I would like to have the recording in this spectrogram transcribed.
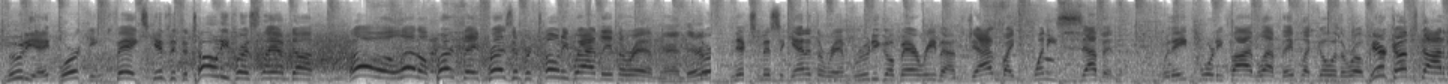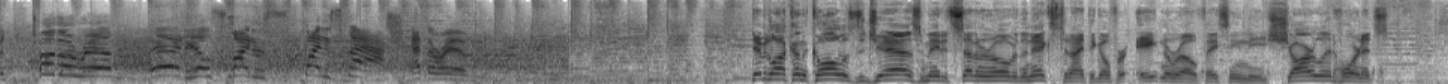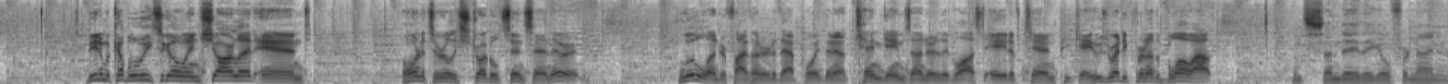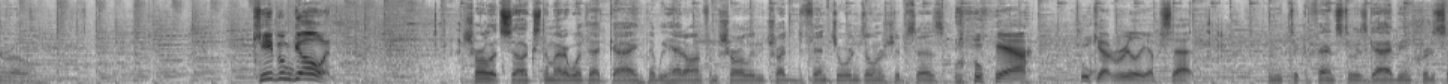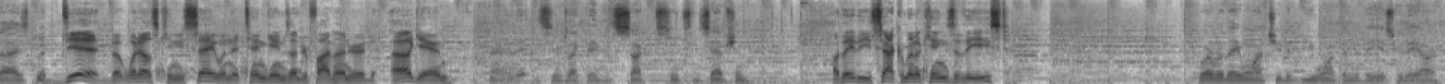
Mudiay working, fakes, gives it to Tony for a slam dunk. Oh, a little birthday present for Tony Bradley at the rim. And there, Knicks miss again at the rim. Rudy Gobert rebounds. Jazz by 27 with 8.45 left. They've let go of the rope. Here comes Donovan to the rim, and he'll smite a, smite a smash at the rim. David Locke on the call as the Jazz made it seven in a row over the Knicks. Tonight they go for eight in a row, facing the Charlotte Hornets. Beat them a couple of weeks ago in Charlotte, and the Hornets have really struggled since then. They were a little under 500 at that point. They're now 10 games under. They've lost eight of 10. PK, who's ready for another blowout? on Sunday they go for nine in a row. Keep them going. Charlotte sucks, no matter what that guy that we had on from Charlotte who tried to defend Jordan's ownership says. yeah, he got really upset. And he took offense to his guy being criticized. He did, but what else can you say when they're 10 games under 500 again? uh, it seems like they've sucked since inception. Are they the Sacramento Kings of the East? Whoever they want you to, you want them to be is who they are.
